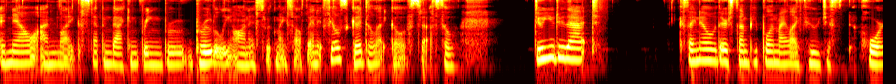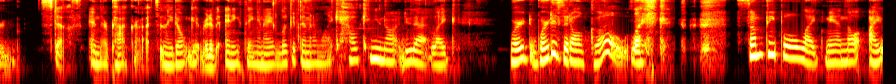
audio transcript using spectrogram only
And now I'm like stepping back and being br- brutally honest with myself. And it feels good to let go of stuff. So, do you do that? Because I know there's some people in my life who just hoard stuff in their pack rats and they don't get rid of anything and I look at them and I'm like how can you not do that? Like where where does it all go? Like some people like man they'll I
